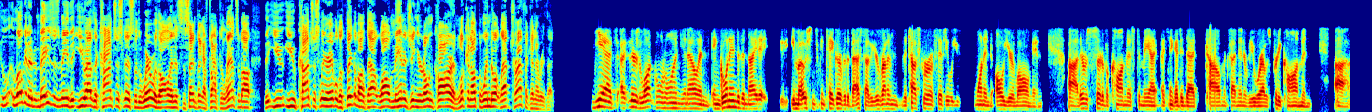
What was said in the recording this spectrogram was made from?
Logan, it amazes me that you have the consciousness of the wherewithal, and it's the same thing I've talked to Lance about, that you, you consciously are able to think about that while managing your own car and looking out the window at lap traffic and everything. Yeah, it's, uh, there's a lot going on, you know, and and going into the night, it, emotions can take over the best of you. You're running the Tuscarora 50, what you've wanted all year long, and uh, there was sort of a calmness to me. I, I think I did that Kyle McFadden interview where I was pretty calm and uh,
